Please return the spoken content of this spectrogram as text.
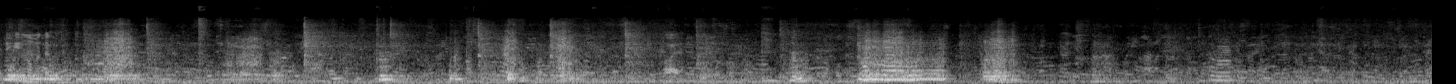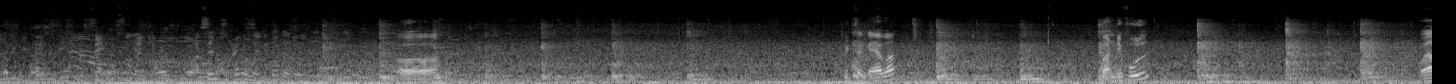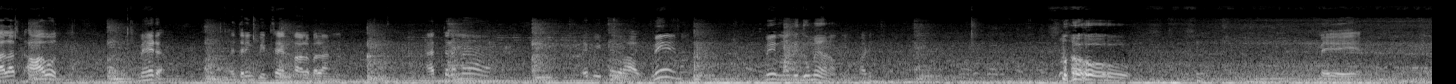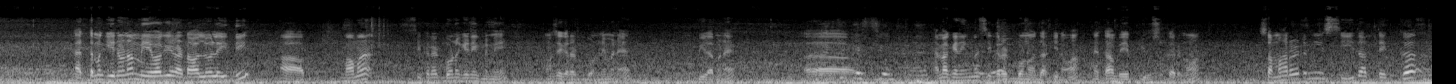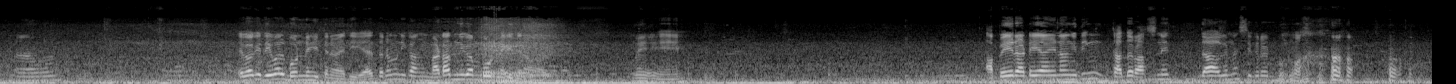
ටිකෙන් අමතක ඔය Uh, පිට්ස කෑවා බන්ඩි ෆුල්. ඔයාලත් ආවොත් මෙහෙට. එතනින් පිට්ස එක කාලා බලන්න. ඇත්තටම ඒ පිට්ස එක රහයි මේ මේ මගේ දුම යනවා. හරි. ඔව්. මේ ඇත්තම කියනවා නම් මේ වගේ රටවල් වල ඉද්දි ආ, මම සිගරට් බොන කෙනෙක් නෙමේ. මම සිගරට් බොන්නෙම නෑ බීලම නෑ ආ, හැම කෙනෙක්ම සිගරට් බොනවා දකිනවා නැත්නම් වේප් යූස් කරනවා සමහර විට මේ සීතත් එක්ක අ, ඒ වගේ දේවල් බොන්න හිතෙනවා ඇති. ඇත්තටම නිකන් මටත් නිකන් බොන්න හිතෙනවා. මේ අපේ රටේ අය නම් ඉතින් තද රස්නෙත් දාගෙන සිගරට් බොනවා.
